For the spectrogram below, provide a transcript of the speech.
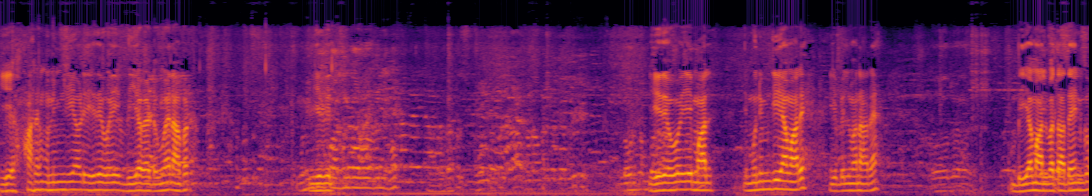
ये हमारे मुनिम जी और ये देखो ये भैया बैठे हुए हैं यहाँ पर। ये भी ये देखो ये माल ये मुनिम जी हमारे ये बिल बना रहे हैं। भैया माल बताते हैं इनको।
